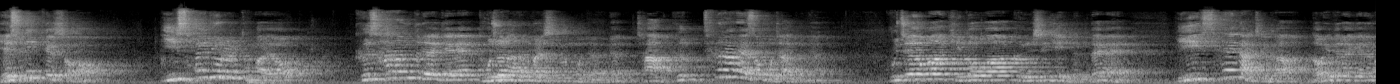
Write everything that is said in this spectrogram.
예수님께서 이 설교를 통하여 그 사람들에게 도전하는 말씀은 뭐냐면 자, 그 틀 안에서 보자 그러면 구제와 기도와 금식이 있는데 이 세 가지가 너희들에게는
